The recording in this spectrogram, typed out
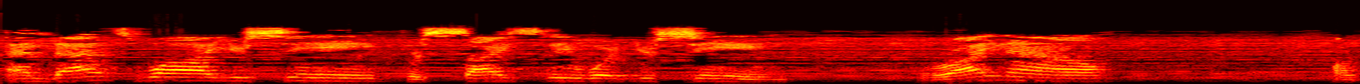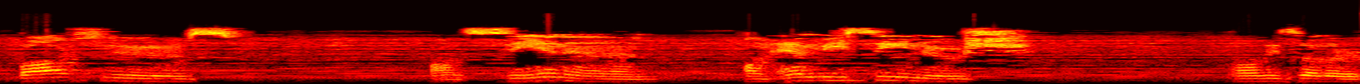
And that's why you're seeing precisely what you're seeing right now on Fox News, on CNN, on NBC News, all these other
